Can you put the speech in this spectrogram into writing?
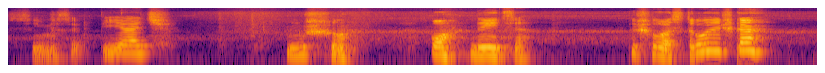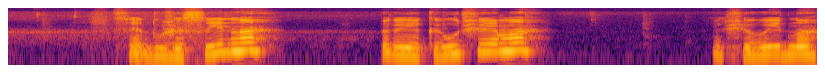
75. Ну що? О, дивіться. Пішла строєчка. Це дуже сильно. Перекручуємо. Якщо видно,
